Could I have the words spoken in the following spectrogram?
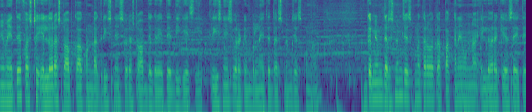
మేమైతే ఫస్ట్ ఎల్లోరా స్టాప్ కాకుండా గ్రీష్ణేశ్వర స్టాప్ దగ్గర అయితే దిగేసి గ్రీష్ణేశ్వర టెంపుల్ని అయితే దర్శనం చేసుకున్నాం. ఇంకా మేము దర్శనం చేసుకున్న తర్వాత పక్కనే ఉన్న ఎల్లోరా కేవ్స్ అయితే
